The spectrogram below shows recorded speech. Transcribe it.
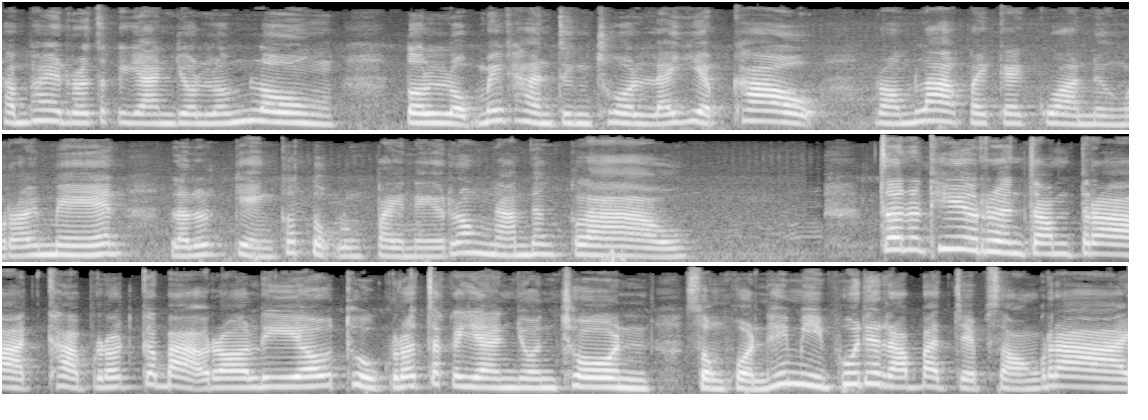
ทำให้รถจักรยานยนต์ล้มลง ตนหลบไม่ทันจึงชนและเหยียบเข้า พร้อมลากไปไกลกว่า 100 เมตร และรถเก๋งก็ตกลงไปในร่องน้ำดังกล่าวเจ้าหน้าที่เรือนจำตราดขับรถกระบะรอเลี้ยว ถูกรถจักรยานยนต์ชน ส่งผลให้มีผู้ได้รับบาดเจ็บสองราย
